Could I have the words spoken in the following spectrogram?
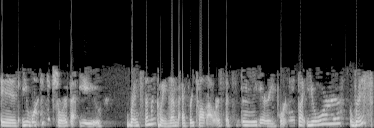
is you want to make sure that you rinse them and clean them every 12 hours. That's very, very important. But your risk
